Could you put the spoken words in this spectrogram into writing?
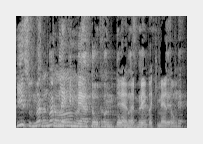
Isso, não é, não é Fantomas, black metal Fantomas. fantomas, É, não é né? bem black metal. É, é-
